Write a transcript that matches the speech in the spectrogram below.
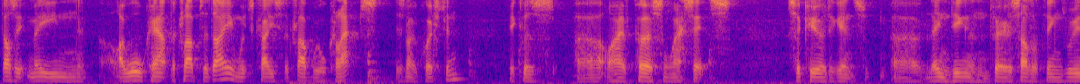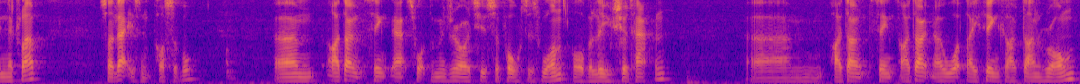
does it mean I walk out the club today, in which case the club will collapse? There's no question, because uh, I have personal assets secured against uh, lending and various other things within the club. So that isn't possible. Um, I don't think that's what the majority of supporters want or believe should happen. Um, I don't think I don't know what they think I've done wrong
